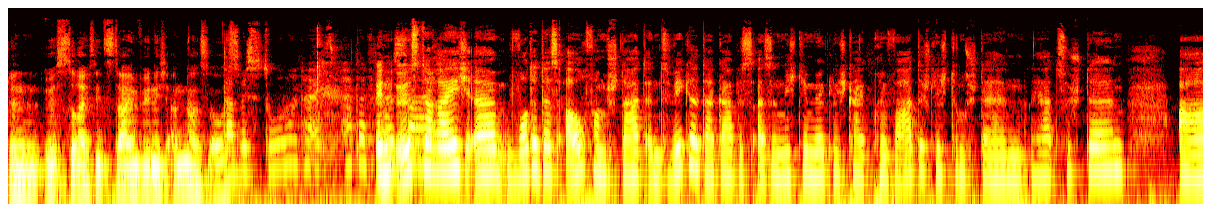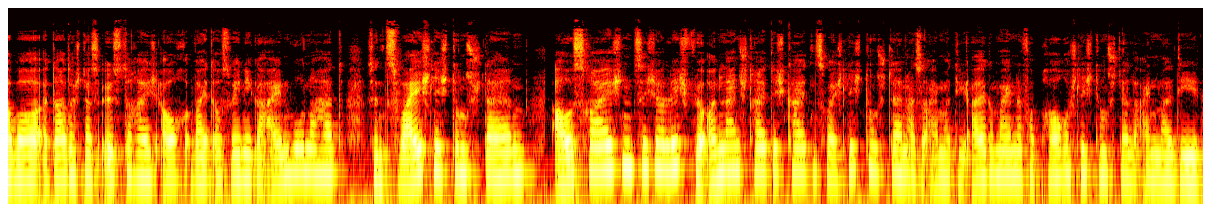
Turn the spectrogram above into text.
In Österreich sieht es da ein wenig anders aus. Da bist du der Experte für In Österreich, Österreich äh, wurde das auch vom Staat entwickelt. Da gab es also nicht die Möglichkeit, private Schlichtungsstellen herzustellen. Aber dadurch, dass Österreich auch weitaus weniger Einwohner hat, sind zwei Schlichtungsstellen ausreichend sicherlich für Online-Streitigkeiten. Zwei Schlichtungsstellen, also einmal die allgemeine Verbraucherschlichtungsstelle, einmal die,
